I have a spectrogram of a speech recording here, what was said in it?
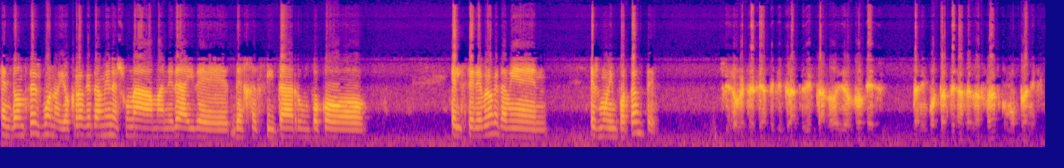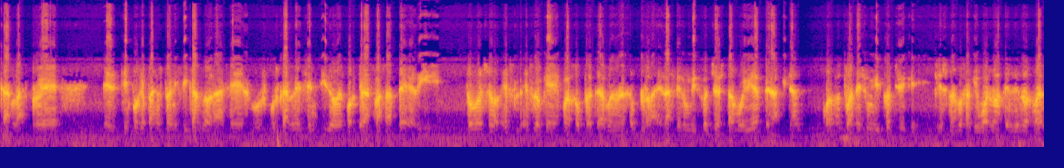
Entonces, bueno, yo creo que también es una manera ahí de ejercitar un poco el cerebro, que también es muy importante. Sí, lo que te decía al principio de la entrevista, ¿no? Yo creo que es tan importante hacer las cosas como planificarlas, porque el tiempo que pasas planificándolas, el buscarle el sentido de por qué las vas a hacer y todo eso es, es lo que, por ejemplo, te doy un ejemplo, el hacer un bizcocho está muy bien, pero al final, cuando tú haces un bizcocho, que, que es una cosa que igual no haces de normal,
